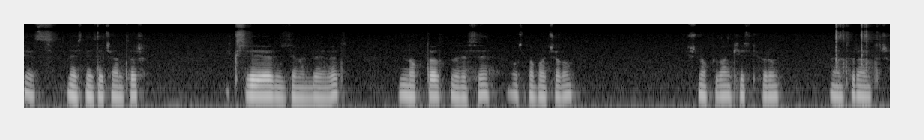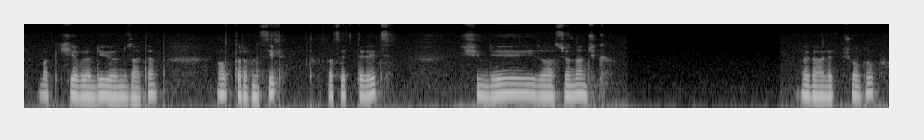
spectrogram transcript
Kes. Nesneyi seç enter. X ve Y düzleminde evet. Nokta neresi? Snap'ı açalım. Şu noktadan kes diyorum. Enter enter. Bak ikiye bölündüğü göründü zaten. Alt tarafını sil. Tıkla seç delete. Şimdi izolasyondan çık. Da halletmiş olduk.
